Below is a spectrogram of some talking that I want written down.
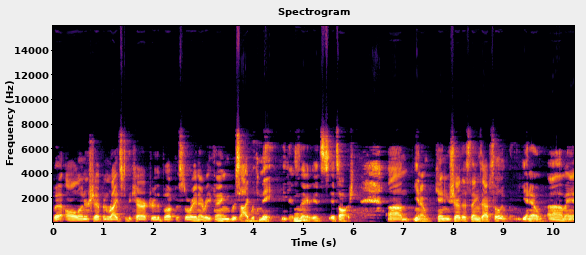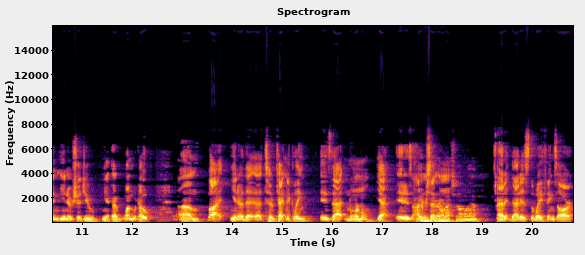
but all ownership and rights to the character, the book, the story, and everything reside with me because Mhm. it's, it's ours. Um, you know, can you share those things? Absolutely. You know, um, and, you know, should you? Yeah, one would hope. Um, but, you know, that, uh, so technically, is that normal? Yeah, it is 100% It is normal. normal, yeah. That, that is the way things are.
